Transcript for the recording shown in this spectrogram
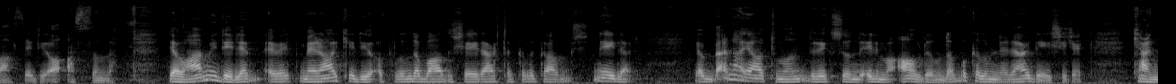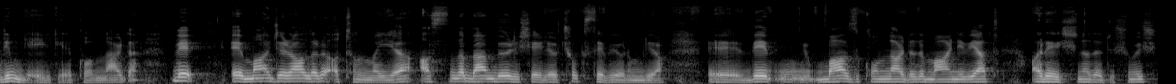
bahsediyor aslında. Devam edelim. Evet merak ediyor. Aklında bazı şeyler takılı kalmış. Neyler? Ya ben hayatımın direksiyonunu elime aldığımda bakalım neler değişecek. Kendimle ilgili konularda ve e, maceralara atılmayı aslında ben böyle şeyleri çok seviyorum diyor. E, ve bazı konularda da maneviyat arayışına da düşmüş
